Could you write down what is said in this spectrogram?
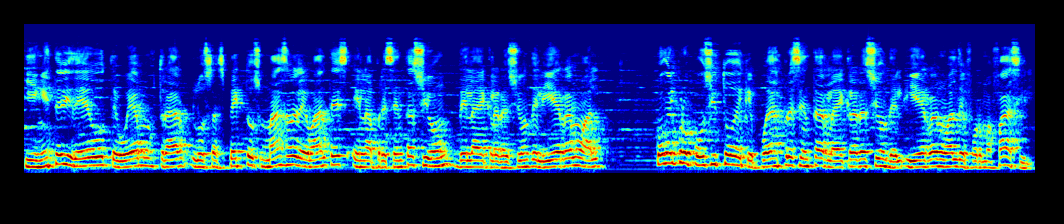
y en este video te voy a mostrar los aspectos más relevantes en la presentación de la declaración del IR anual con el propósito de que puedas presentar la declaración del IR anual de forma fácil.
